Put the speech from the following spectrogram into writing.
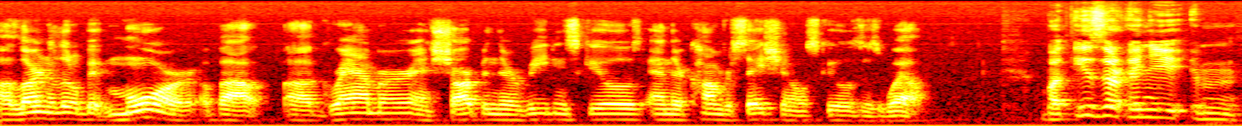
uh, learn a little bit more about uh, grammar and sharpen their reading skills and their conversational skills as well. But is there any um,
